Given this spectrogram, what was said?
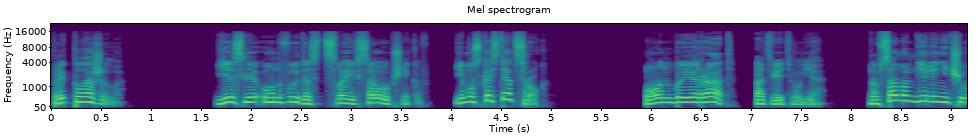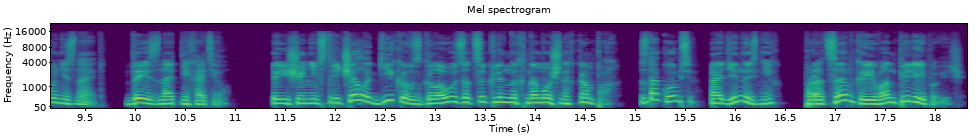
Предположила. «Если он выдаст своих сообщников, ему скостят срок?» «Он бы и рад», — ответил я. «Но в самом деле ничего не знает, да и знать не хотел. Ты еще не встречала гиков с головой зацикленных на мощных компах? Знакомься, один из них. Проценко Иван Пилипович.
